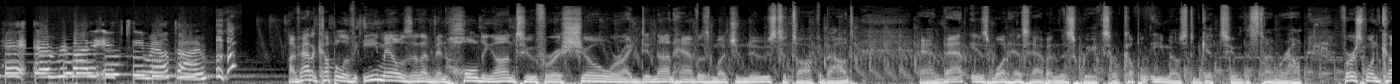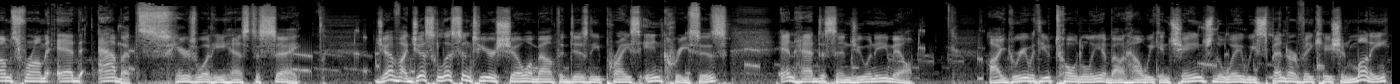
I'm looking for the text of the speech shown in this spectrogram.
Hey, everybody, it's email time. I've had a couple of emails that I've been holding on to for a show where I did not have as much news to talk about. And that is what has happened this week. So, a couple emails to get to this time around. First one comes from Ed Abbott's. Here's what he has to say. Jeff, I just listened to your show about the Disney price increases and had to send you an email. I agree with you totally about how we can change the way we spend our vacation money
